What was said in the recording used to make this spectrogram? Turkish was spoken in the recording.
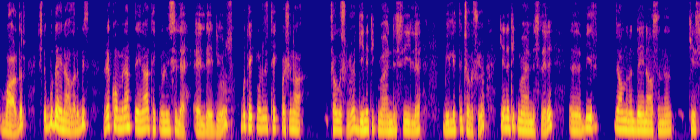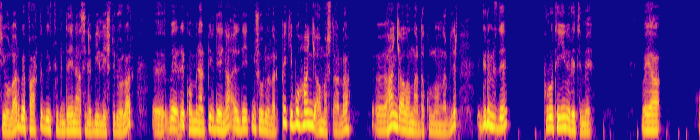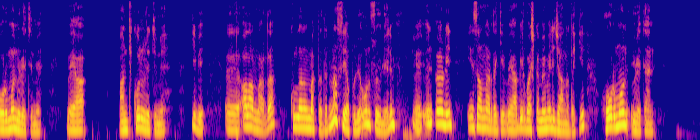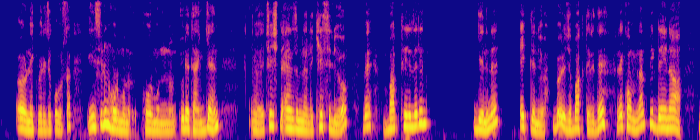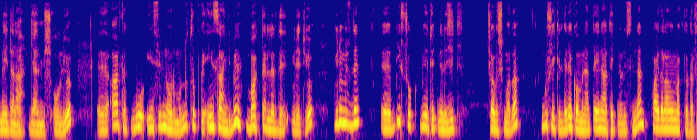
vardır. İşte bu DNA'ları biz rekombinant DNA teknolojisiyle elde ediyoruz. Bu teknoloji tek başına çalışmıyor. Genetik mühendisiyle birlikte çalışıyor. Genetik mühendisleri e, bir canlının DNA'sını kesiyorlar ve farklı bir türün DNA'sı ile birleştiriyorlar e, ve rekombinant bir DNA elde etmiş oluyorlar. Peki bu hangi amaçlarla, e, hangi alanlarda kullanılabilir? E, Günümüzde protein üretimi veya hormon üretimi veya antikor üretimi gibi alanlarda kullanılmaktadır. Nasıl yapılıyor onu söyleyelim. Örneğin insanlardaki veya bir başka memeli canlıdaki hormon üreten örnek verecek olursak insülin hormonu hormonunu üreten gen e, çeşitli enzimlerle kesiliyor ve bakterilerin genine ekleniyor. Böylece bakteride rekombinant bir DNA meydana gelmiş oluyor. E, artık bu insülin hormonunu tıpkı insan gibi bakteriler de üretiyor. Günümüzde e, birçok biyoteknolojik çalışmada bu şekilde rekombinant DNA teknolojisinden faydalanılmaktadır.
